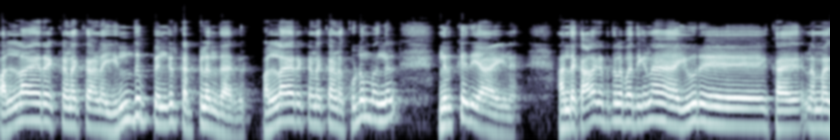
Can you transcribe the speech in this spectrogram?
பல்லாயிரக்கணக்கான இந்து பெண்கள் கற்பிழந்தார்கள். பல்லாயிரக்கணக்கான குடும்பங்கள் நிற்கதி ஆகின அந்த காலகட்டத்தில் பார்த்திங்கன்னா இவர் க நம்ம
